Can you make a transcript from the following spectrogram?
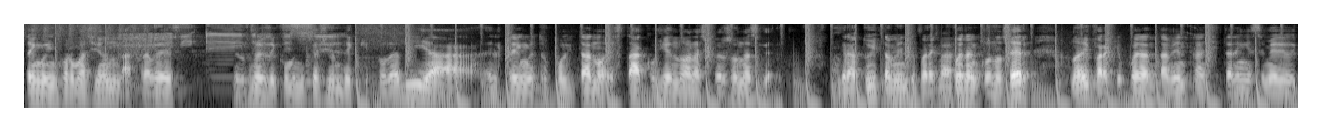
tengo información a través de los medios de comunicación de que todavía el tren metropolitano está acogiendo a las personas gratuitamente para que puedan conocer, ¿no? Y para que puedan también transitar en ese medio de,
